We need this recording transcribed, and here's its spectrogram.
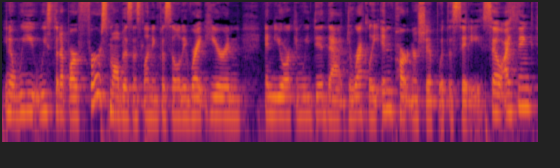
you know, we we stood up our first small business lending facility right here in in New York, and we did that directly in partnership with the city. So I think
